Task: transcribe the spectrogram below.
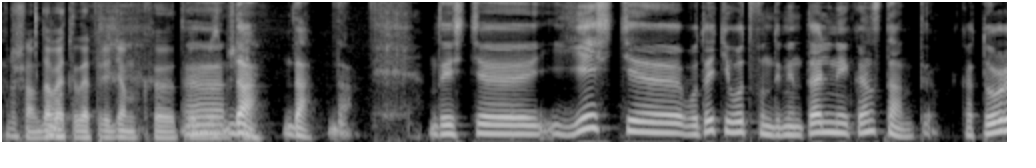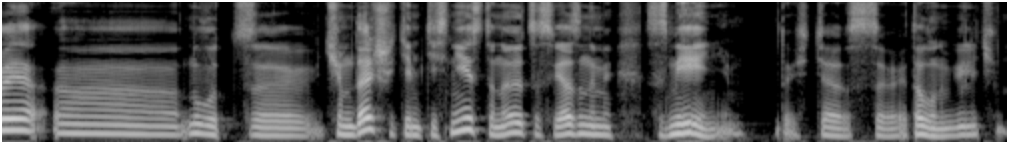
Хорошо, давай вот. тогда перейдем к твоему Да, да, да. То есть э, есть э, вот эти вот фундаментальные константы, которые, э, ну вот, чем дальше, тем теснее становятся связанными с измерением то есть э, с эталоном величин.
